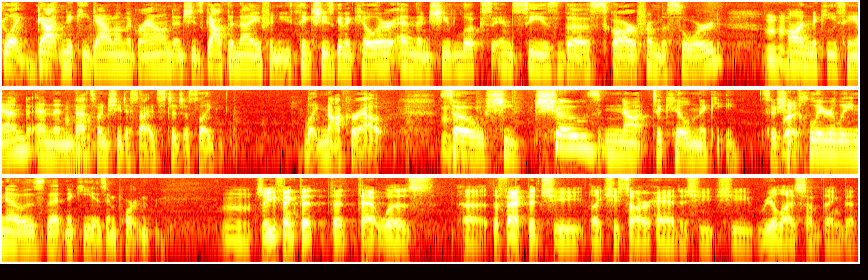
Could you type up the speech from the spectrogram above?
like got Nikki down on the ground and she's got the knife and you think she's gonna kill her and then she looks and sees the scar from the sword Mm-hmm. on Nikki's hand and then that's when she decides to just like like knock her out. Mm-hmm. So she chose not to kill Nikki. So she Right. clearly knows that Nikki is important. So you think that that that was uh, the fact that she like she saw her hand and she she realized something that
